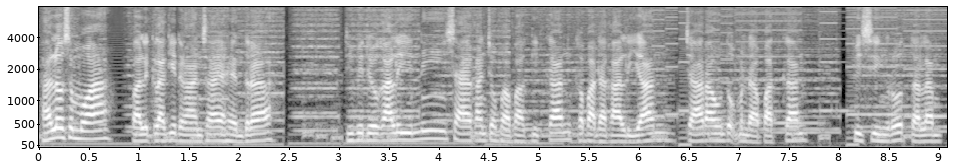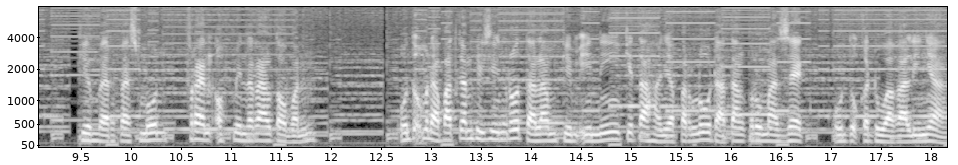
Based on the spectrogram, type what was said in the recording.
Halo semua, balik lagi dengan saya Hendra. Di video kali ini saya akan coba bagikan kepada kalian cara untuk mendapatkan fishing rod dalam game Harvest Moon Friend of Mineral Town. Untuk mendapatkan fishing rod dalam game ini kita hanya perlu datang ke rumah Zack untuk kedua kalinya.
